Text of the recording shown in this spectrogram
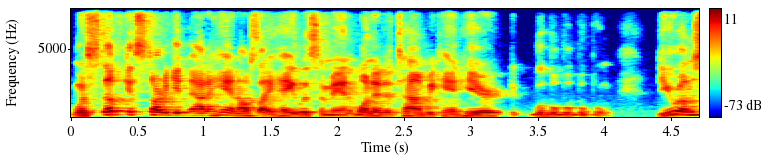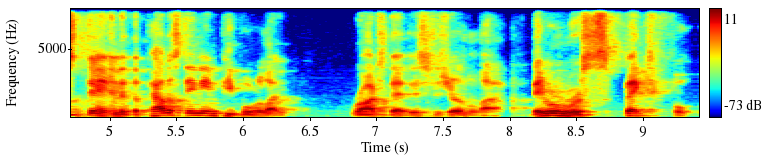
When stuff gets started getting out of hand, I was like, hey, listen, man, one at a time, we can't hear. Boom, boom, boom, boom, boom. Do you understand that the Palestinian people were like, Roger that, this is your life? They were respectful.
